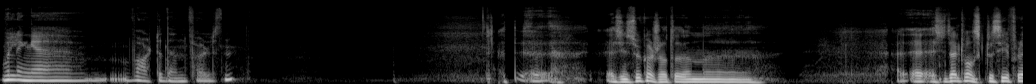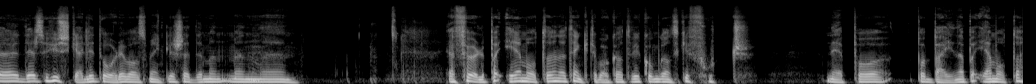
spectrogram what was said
Hvor lenge varte den følelsen? Jeg, jeg, jeg syns jo kanskje at den eh, Jeg, jeg syns det er litt vanskelig å si, for dels husker jeg litt dårlig hva som egentlig skjedde, men, men mm. Eh, jeg føler på en måte, når jeg tenker tilbake, at vi kom ganske fort ned på, på beina på en måte.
